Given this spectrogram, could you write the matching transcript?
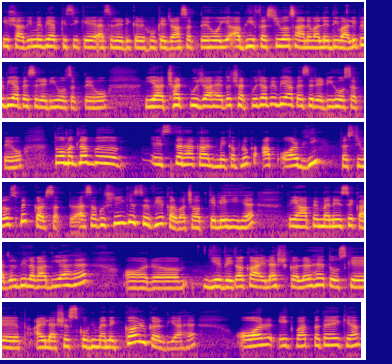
कि शादी में भी आप किसी के ऐसे रेडी कर, होके जा सकते हो, या अभी फेस्टिवल्स आने वाले, दिवाली पे भी आप ऐसे रेडी हो सकते हो, या छठ पूजा है तो छठ पूजा पे भी आप ऐसे रेडी हो सकते हो। तो मतलब इस तरह का मेकअप लुक आप और भी फेस्टिवल्स में कर सकते हो। ऐसा कुछ नहीं कि सिर्फ़ ये करवा चौथ के लिए ही है। तो यहाँ पे मैंने इसे काजल भी लगा दिया है और ये वेगा का आईलैश कलर है तो उसके आईलैशेस को भी मैंने कर्ल कर दिया है। और एक बात पता है क्या?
